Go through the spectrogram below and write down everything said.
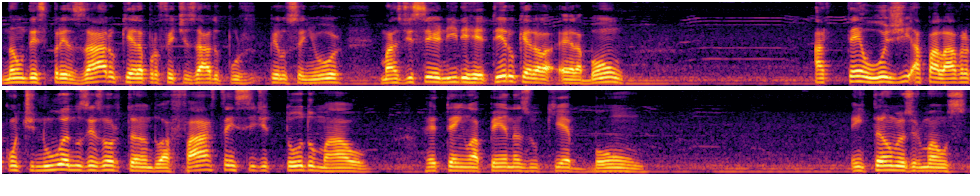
não desprezar o que era profetizado por, pelo Senhor, mas discernir e reter o que era, era bom, até hoje a palavra continua nos exortando: afastem-se de todo mal, retenham apenas o que é bom. Então, meus irmãos,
